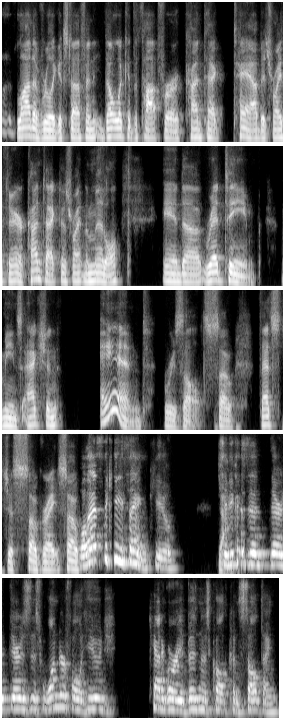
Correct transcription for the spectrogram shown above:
A lot of really good stuff. And don't look at the top for a contact tab. It's right there. Contact is right in the middle. And uh, red team means action and results. So that's just so great. So well, that's the key thing, Hugh. Yeah. See, because the, there there's this wonderful, huge category of business called consulting.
